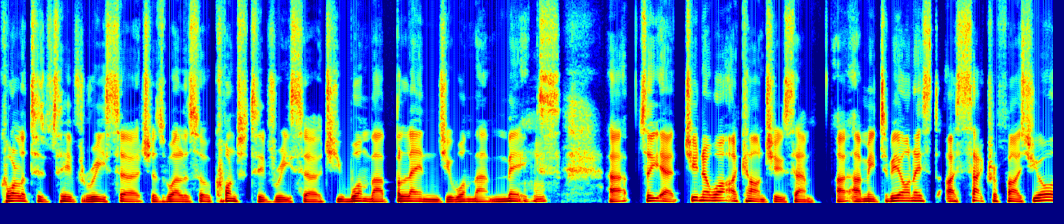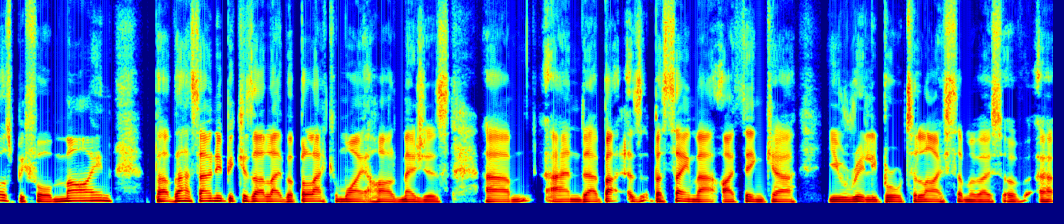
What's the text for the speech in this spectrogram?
qualitative research as well as sort of quantitative research. You want that blend. You want that mix. Mm-hmm. Uh, so yeah, do you know what? I can't choose Sam. I, I, mean, to be honest, I sacrificed yours before mine, but that's only because I like the black and white hard measures. Um, and uh, but as, but saying that, I think uh, you really brought to life some of those sort of uh,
